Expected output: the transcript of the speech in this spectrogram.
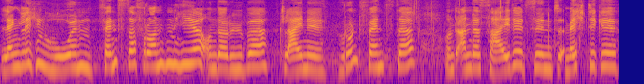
länglichen hohen Fensterfronten hier und darüber kleine Rundfenster und an der Seite sind mächtige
